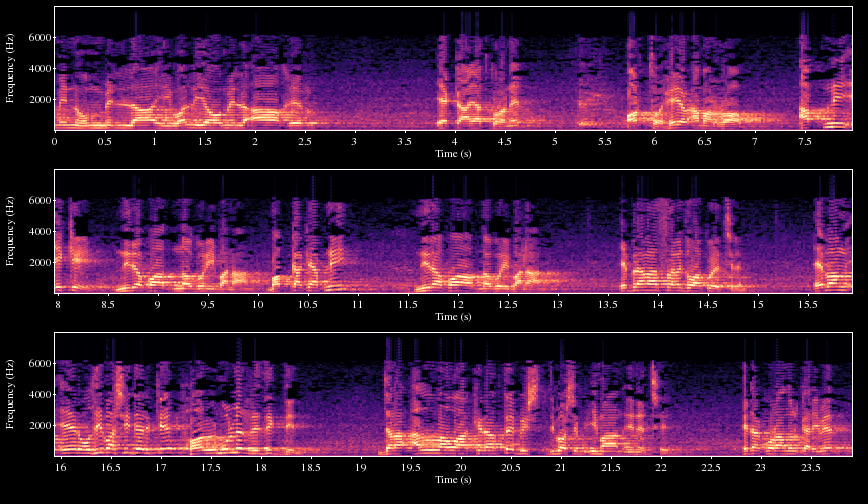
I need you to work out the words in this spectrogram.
منهم بالله واليوم الآخر একটা আয়াত কোরআনের অর্থ, হে আমার রব, আপনি একে নিরাপদ নগরী বানান। মক্কাকে আপনি নিরাপদ নগরী বানান। ইব্রাহিম আসলামে দোয়া করেছিলেন। এবং এর অধিবাসীদেরকে ফলমূলের রিজিক দিন, যারা আল্লাহ আখেরাতে দিবসে ইমান এনেছে। এটা কোরআনুল কারিমের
